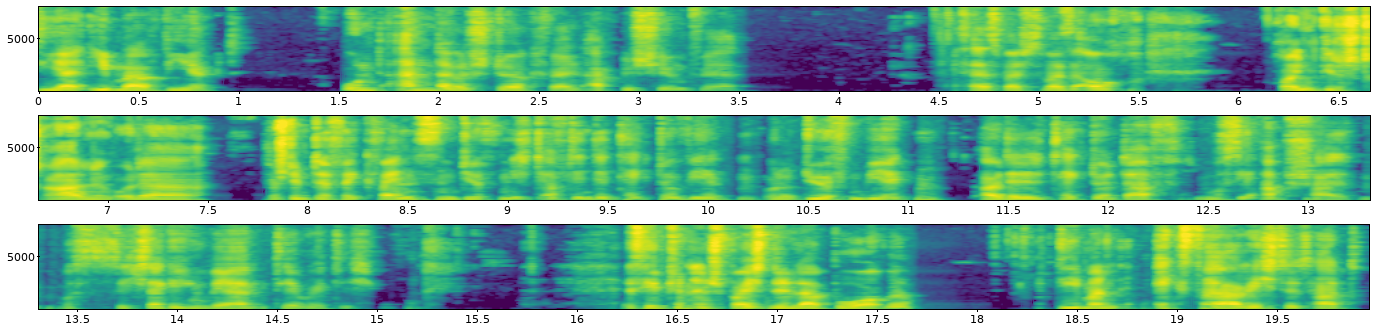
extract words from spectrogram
die ja immer wirkt, und andere Störquellen abgeschirmt werden. Das heißt beispielsweise auch Röntgenstrahlung oder bestimmte Frequenzen dürfen nicht auf den Detektor wirken oder dürfen wirken, aber der Detektor darf, muss sie abschalten, muss sich dagegen wehren, theoretisch. Es gibt schon entsprechende Labore, die man extra errichtet hat,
